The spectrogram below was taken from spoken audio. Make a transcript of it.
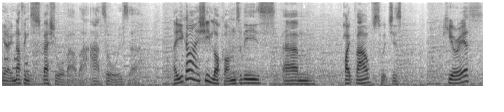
you know nothing special about that at all, is there? Now you can't actually lock on to these um, pipe valves, which is curious.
